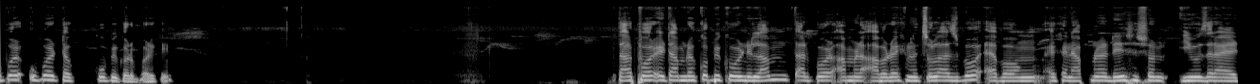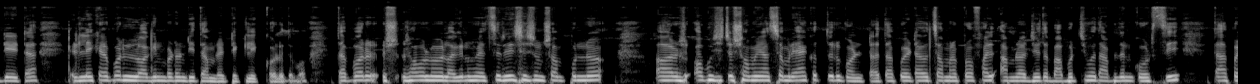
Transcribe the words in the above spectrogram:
উপর, উপরটা কপি করব আর কি। তারপর এটা আমরা কপি করে নিলাম, তারপর আমরা আবার এখানে চলে আসব এবং এখানে আপনার রেজিস্ট্রেশন ইউজার আইডি এটা লেখার পর লগ ইন বাটনটিতে আমরা এটা ক্লিক করে দেবো। তারপর সফলভাবে লগ ইন হয়েছে রেজিস্ট্রেশন সম্পূর্ণ আর অবশিষ্ট সময় আছে আমরা একাত্তর ঘণ্টা। তারপর এটা হচ্ছে আমরা প্রোফাইল আমরা যেহেতু বাবুর্চি পদে আবেদন করছি, তারপর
